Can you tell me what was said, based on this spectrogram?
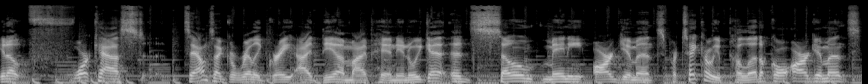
You know, Forecast sounds like a really great idea, in my opinion. We get in so many arguments, particularly political arguments,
